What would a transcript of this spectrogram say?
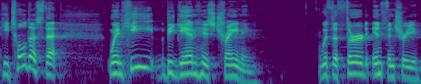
he told us that when he began his training with the 3rd Infantry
